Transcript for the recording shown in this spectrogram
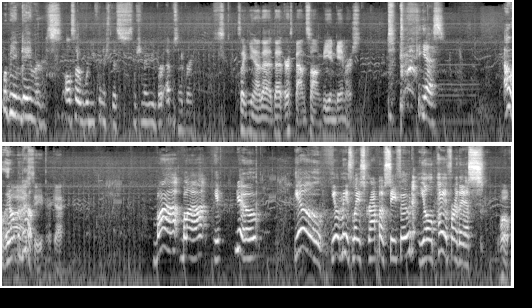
We're being gamers. Also, when you finish this, we should maybe br- episode break. It's like, you know, that, that Earthbound song, Being Gamers. yes. Oh, it opened ah, I up. see. Okay. Blah blah. It, you, you, yo, measly scrap of seafood. You'll pay for this. Whoa.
